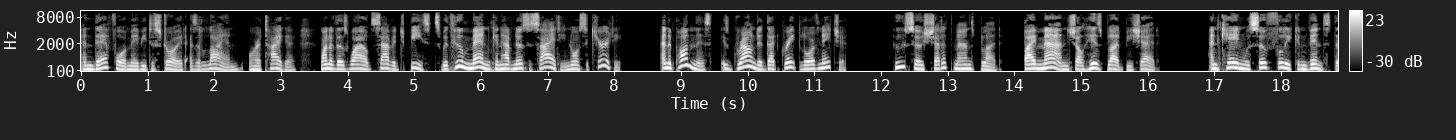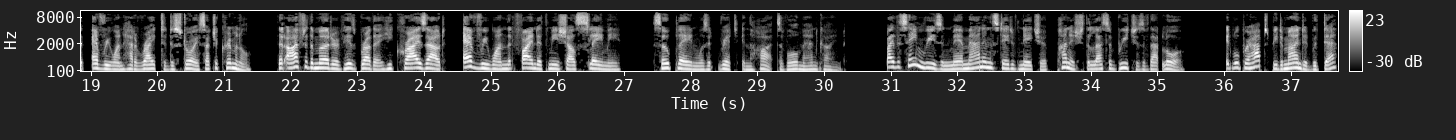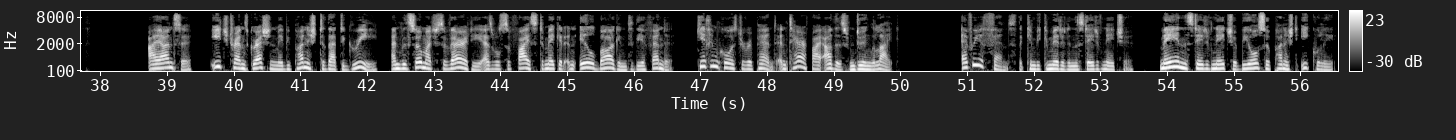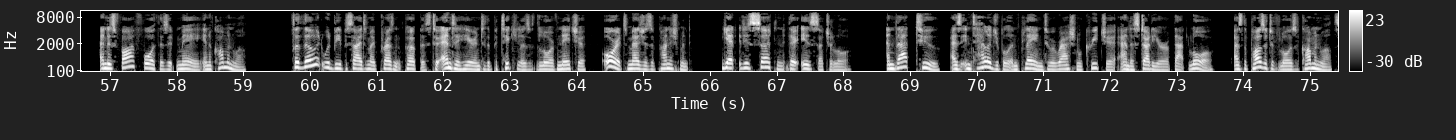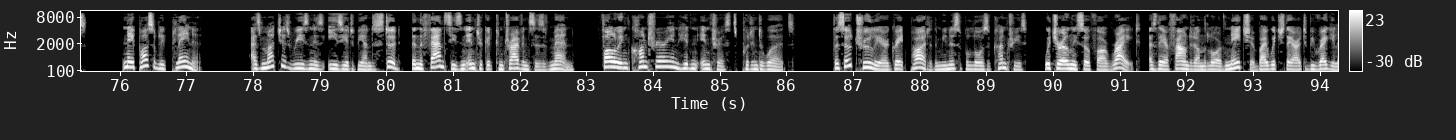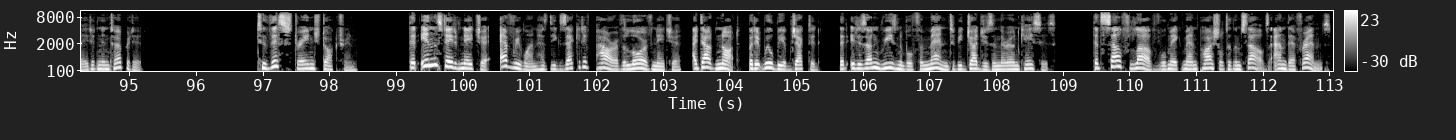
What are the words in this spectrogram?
and therefore may be destroyed as a lion or a tiger, one of those wild savage beasts with whom men can have no society nor security. And upon this is grounded that great law of nature. Whoso sheddeth man's blood, by man shall his blood be shed. And Cain was so fully convinced that everyone had a right to destroy such a criminal, that after the murder of his brother he cries out, Everyone that findeth me shall slay me. So plain was it writ in the hearts of all mankind. By the same reason may a man in the state of nature punish the lesser breaches of that law. It will perhaps be demanded with death? I answer, each transgression may be punished to that degree, and with so much severity as will suffice to make it an ill bargain to the offender, give him cause to repent, and terrify others from doing the like. Every offense that can be committed in the state of nature may in the state of nature be also punished equally and as far forth as it may in a commonwealth. For though it would be besides my present purpose to enter here into the particulars of the law of nature, or its measures of punishment, yet it is certain there is such a law, and that too as intelligible and plain to a rational creature and a studier of that law, as the positive laws of commonwealths, nay possibly plainer, as much as reason is easier to be understood than the fancies and intricate contrivances of men, following contrary and hidden interests put into words for so truly are a great part of the municipal laws of countries, which are only so far right as they are founded on the law of nature by which they are to be regulated and interpreted. To this strange doctrine, that in the state of nature everyone has the executive power of the law of nature, I doubt not, but it will be objected, that it is unreasonable for men to be judges in their own cases, that self-love will make men partial to themselves and their friends,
